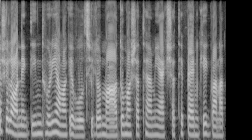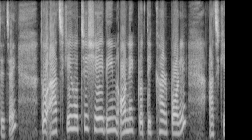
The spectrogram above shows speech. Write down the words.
আসলে অনেক দিন ধরেই আমাকে বলছিল, মা, তোমার সাথে আমি একসাথে প্যানকেক বানাতে চাই। তো আজকে হচ্ছে সেই দিন অনেক প্রতীক্ষার পরে আজকে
